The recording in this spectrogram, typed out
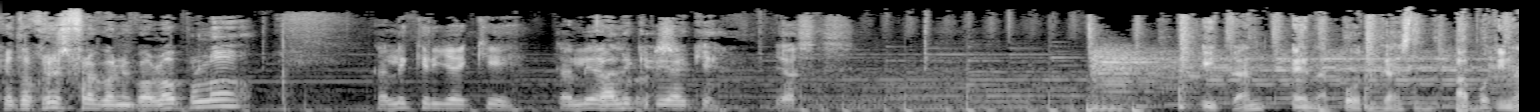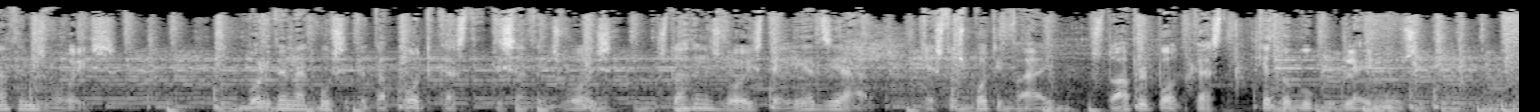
και τον Χρήστο Φραγκονικολόπουλο. Καλή Κυριακή. Καλή, Καλή Κυριακή. Γεια σας. Ήταν ένα podcast από την Athens Voice. Μπορείτε να ακούσετε τα podcast της Athens Voice στο athensvoice.gr και στο Spotify, στο Apple Podcast και το Google Play Music.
